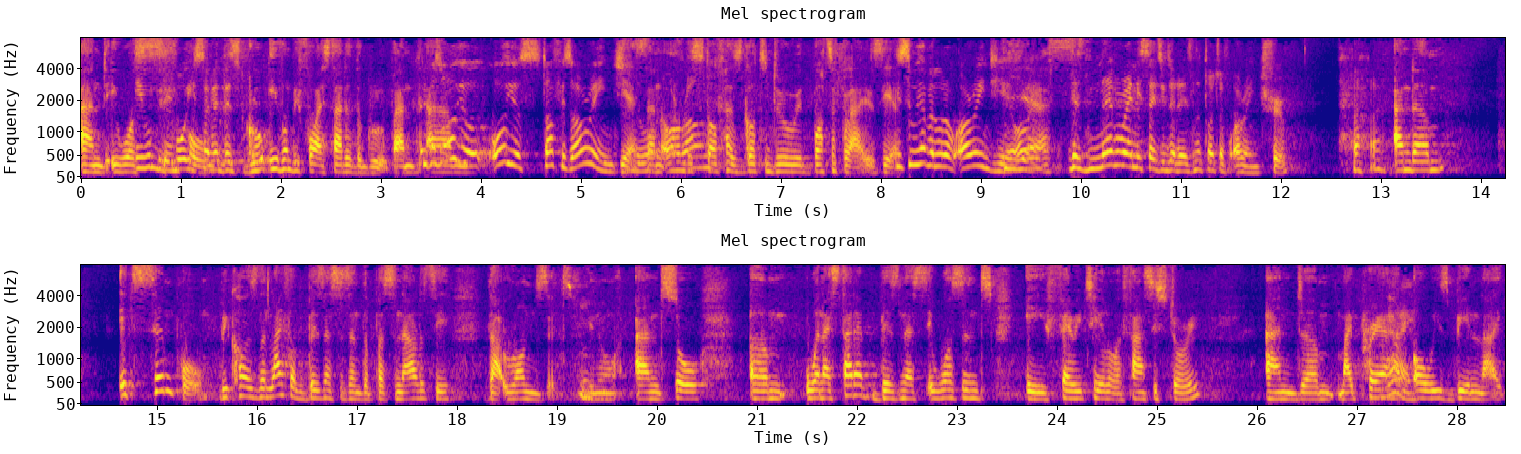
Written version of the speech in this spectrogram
and it was Even before you started this group? Even before I started the group, and Because all um, your all your stuff is orange. yes, you know, and all the around- stuff has got to do with butterflies. You Yes, see, we have a lot of orange here. Orange- Yes. There's never any side that there's no touch of orange. true. and um, it's simple because the life of business is in the personality that runs it, you Mm-hmm. know. And so, um, when I started business, it wasn't a fairy tale or a fancy story. And um, my prayer Why? had always been like,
